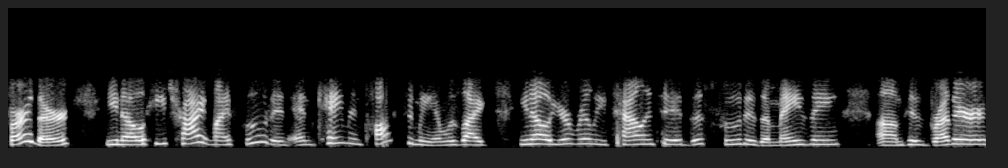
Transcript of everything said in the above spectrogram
further, you know, he tried my food and, and came and talked to me and was like, you know, you're really talented. This food is amazing. Um, his brother,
